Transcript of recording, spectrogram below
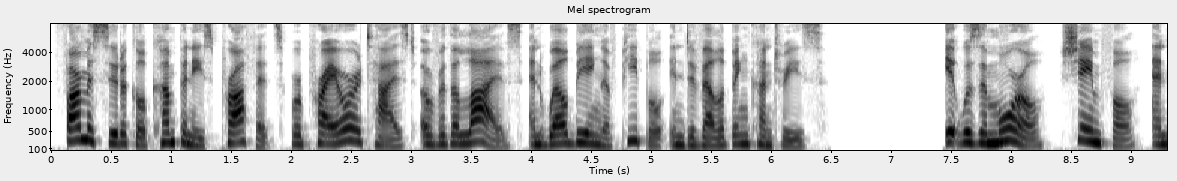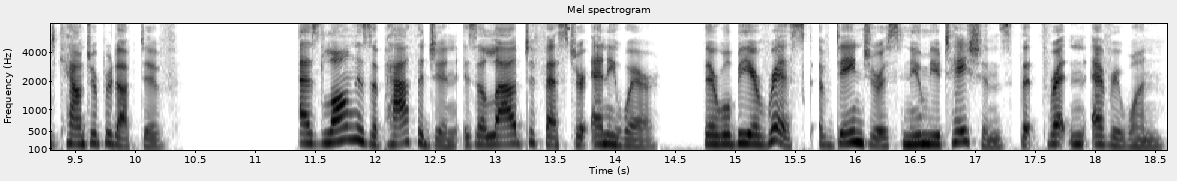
pharmaceutical companies' profits were prioritized over the lives and well being of people in developing countries. It was immoral, shameful, and counterproductive. As long as a pathogen is allowed to fester anywhere, there will be a risk of dangerous new mutations that threaten everyone.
